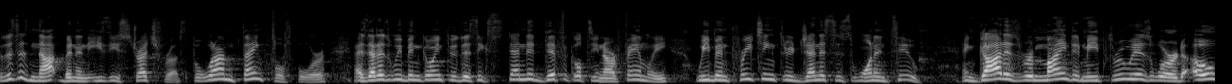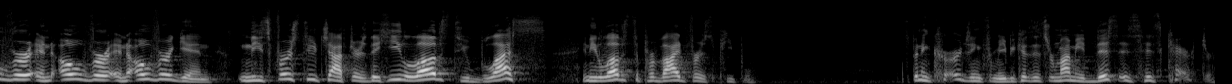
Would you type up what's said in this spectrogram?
So, this has not been an easy stretch for us. But what I'm thankful for is that as we've been going through this extended difficulty in our family, we've been preaching through Genesis 1 and 2. And God has reminded me through His Word over and over and over again in these first two chapters that He loves to bless and He loves to provide for His people It's been encouraging for me because it's reminded me this is his character.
